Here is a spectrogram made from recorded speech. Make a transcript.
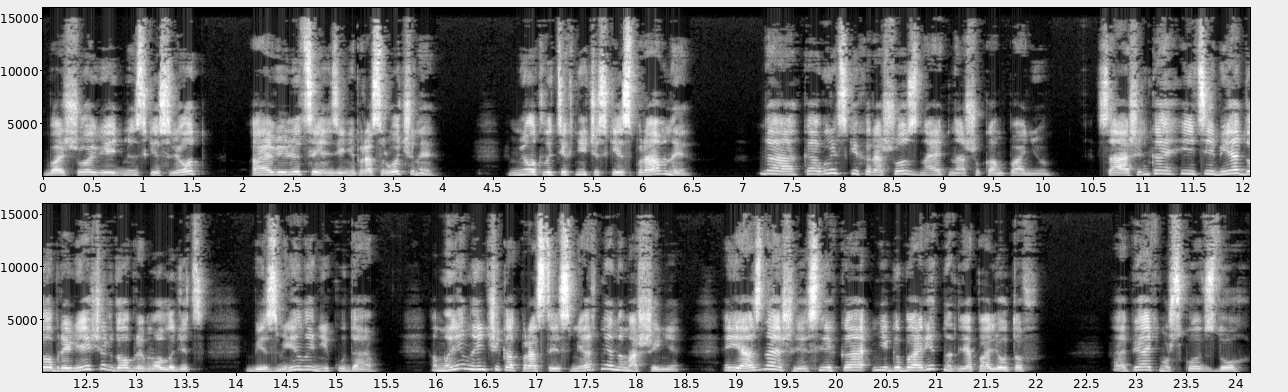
Большой ведьминский слет? Авиалицензии не просрочены? Метлы технически исправны?» «Да, Ковыльский хорошо знает нашу компанию». «Сашенька, и тебе добрый вечер, добрый молодец. Без милы никуда. Мы нынче, как простые смертные, на машине. Я, знаешь ли, слегка негабаритна для полетов. Опять мужской вздох.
